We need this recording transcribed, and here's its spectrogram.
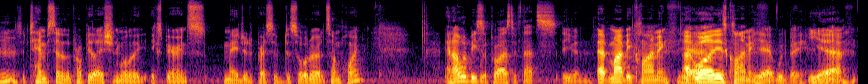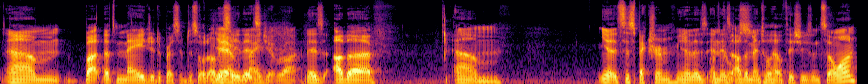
Mm. So ten percent of the population will experience major depressive disorder at some point. And I would be surprised if that's even. That might be climbing. Uh, well, it is climbing. Yeah, it would be. Yeah. Um, but that's major depressive disorder. Obviously, yeah, there's major, right. there's other, um, you know, it's a spectrum. You know, there's Of and there's course. other mental health issues and so on.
